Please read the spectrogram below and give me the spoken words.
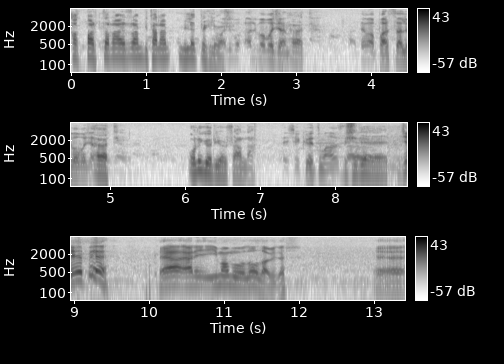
AK Parti'den ayrılan bir tane milletvekili var. Ali, Ba- Ali Babacan. Evet. Deva Partisi Ali Babacan. Evet. Onu görüyor şu anda. Teşekkür ederim abi. Bir şey de CHP ya yani İmamoğlu olabilir. Ee,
